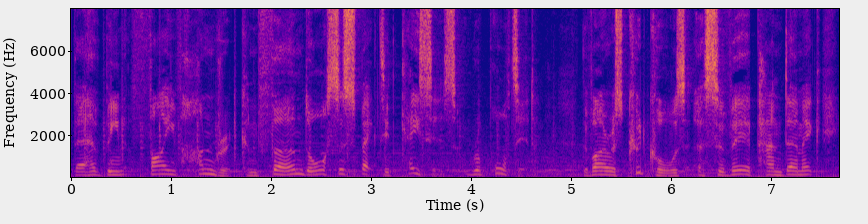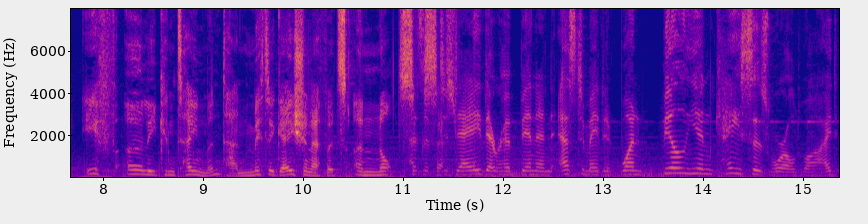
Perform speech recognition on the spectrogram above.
there have been 500 confirmed or suspected cases reported. The virus could cause a severe pandemic if early containment and mitigation efforts are not successful. As of today, there have been an estimated 1 billion cases worldwide,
